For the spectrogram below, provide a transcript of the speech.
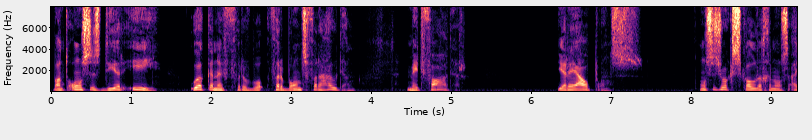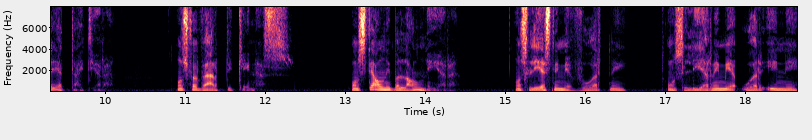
Want ons is deur U ook in 'n verbondsverhouding met Vader. Here help ons Ons is ook skuldig in ons eie tyd, Here. Ons verwerp die kennis. Ons stel nie belang nie, Here. Ons lees nie meer woord nie. Ons leer nie meer oor U nie.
